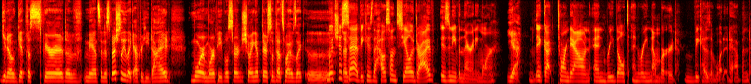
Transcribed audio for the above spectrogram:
you know get the spirit of Manson especially like after he died more and more people started showing up there so that's why I was like Ugh. Which is sad because the house on Cielo Drive isn't even there anymore. Yeah It got torn down and rebuilt and renumbered because of what had happened.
